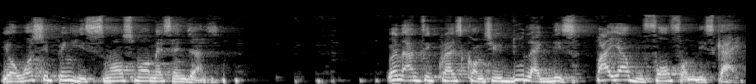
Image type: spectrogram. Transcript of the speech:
You're worshiping his small, small messengers. When Antichrist comes, you do like this. Fire will fall from the sky.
